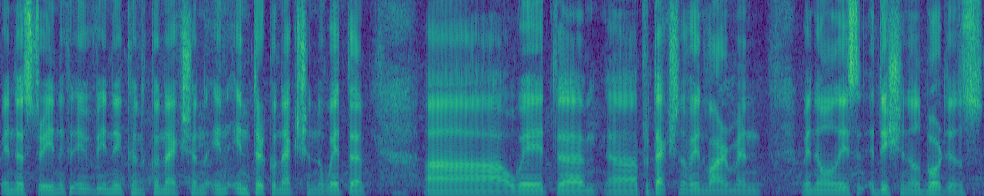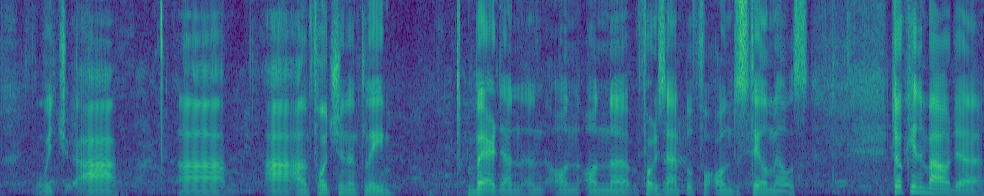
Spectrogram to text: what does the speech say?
industry in, in connection, in interconnection with uh, uh, with um, uh, protection of the environment, with all these additional burdens, which are, uh, are unfortunately burden on, on, on uh, for example, for, on the steel mills. Talking about uh,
